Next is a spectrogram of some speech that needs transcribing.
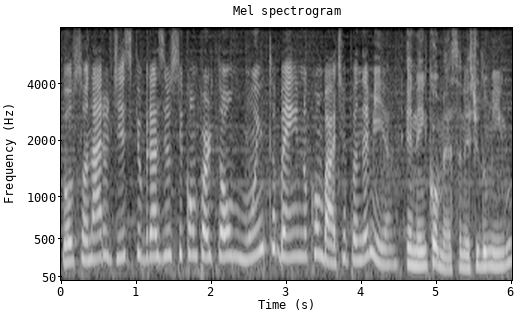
Bolsonaro diz que o Brasil se comportou muito bem no combate à pandemia. Enem começa neste domingo.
